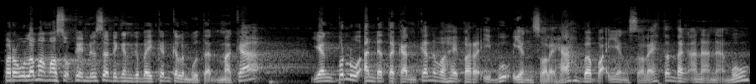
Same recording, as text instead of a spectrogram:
Para ulama masuk ke Indonesia dengan kebaikan kelembutan. Maka yang perlu anda tekankan wahai para ibu yang solehah, bapak yang soleh tentang anak-anakmu,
